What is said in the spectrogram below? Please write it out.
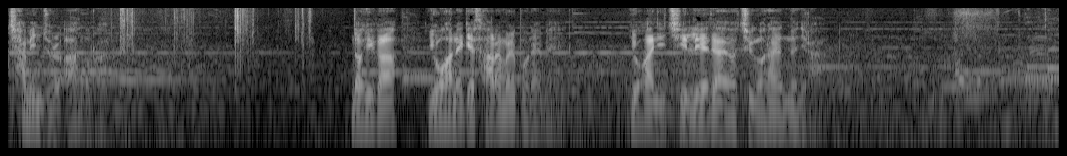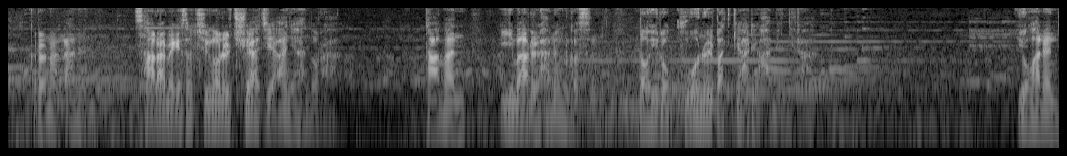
참인 줄 아노라. 너희가 요한에게 사람을 보내매 요한이 진리에 대하여 증언하였느니라. 그러나 나는 사람에게서 증언을 취하지 아니하노라. 다만 이 말을 하는 것은 너희로 구원을 받게 하려 함이니라. 요한은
